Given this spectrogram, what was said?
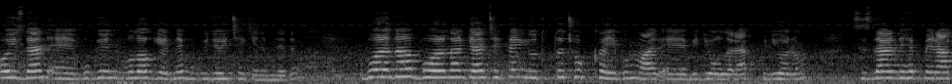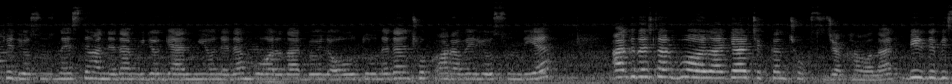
O yüzden e, bugün vlog yerine bu videoyu çekelim dedim. Bu arada bu aralar gerçekten YouTube'da çok kaybım var e, video olarak biliyorum. Sizler de hep merak ediyorsunuz Neslihan neden video gelmiyor, neden bu aralar böyle oldu, neden çok ara veriyorsun diye. Arkadaşlar bu aralar gerçekten çok sıcak havalar. Bir de biz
